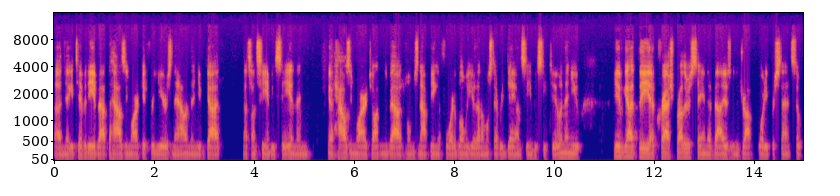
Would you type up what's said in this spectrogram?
uh, negativity about the housing market for years now. And then you've got that's on CNBC, and then you got Housing Wire talking about homes not being affordable, and we hear that almost every day on CNBC too. And then you you've got the uh, Crash Brothers saying that values are going to drop forty percent. So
